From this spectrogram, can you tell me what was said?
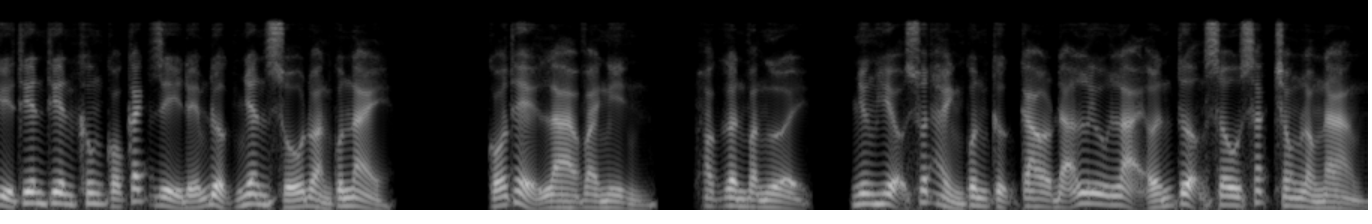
Kỳ thiên thiên không có cách gì đếm được nhân số đoàn quân này. Có thể là vài nghìn, hoặc gần vạn người, nhưng hiệu suất hành quân cực cao đã lưu lại ấn tượng sâu sắc trong lòng nàng.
